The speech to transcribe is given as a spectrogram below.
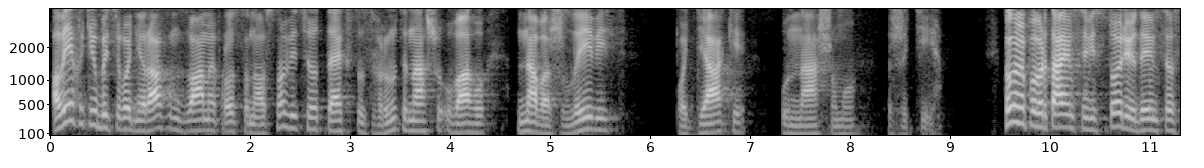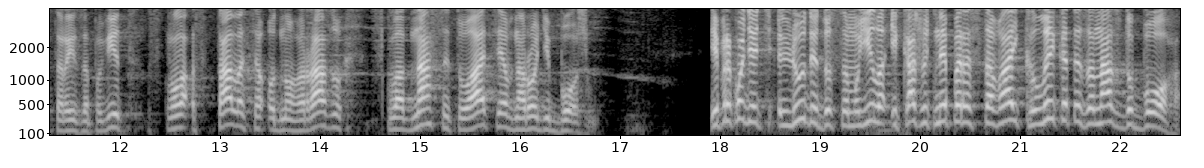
Але я хотів би сьогодні разом з вами просто на основі цього тексту звернути нашу увагу на важливість подяки у нашому житті. Коли ми повертаємося в історію, дивимося в старий заповіт, сталася одного разу складна ситуація в народі Божому. І приходять люди до Самуїла і кажуть: не переставай кликати за нас до Бога.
